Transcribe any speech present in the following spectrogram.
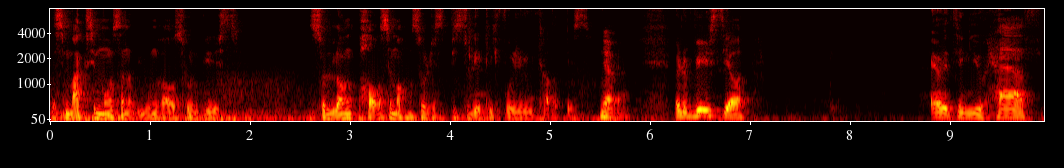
das Maximum aus einer Übung rausholen willst, so lange Pause machen solltest, bis du wirklich fully recovered bist. Ja. Weil du willst ja everything you have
